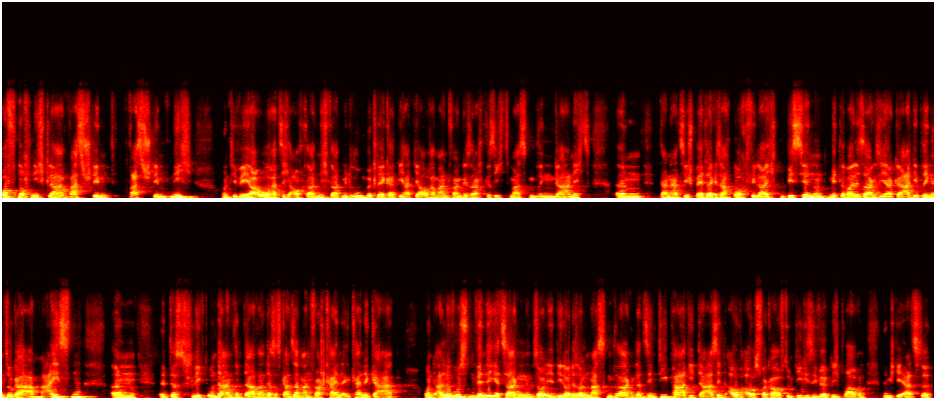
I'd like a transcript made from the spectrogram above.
oft noch nicht klar, was stimmt, was stimmt nicht. Und die WHO hat sich auch gerade nicht gerade mit Ruhm bekleckert. Die hat ja auch am Anfang gesagt, Gesichtsmasken bringen gar nichts. Ähm, dann hat sie später gesagt, doch, vielleicht ein bisschen. Und mittlerweile sagen sie ja, klar, die bringen sogar am meisten. Ähm, das liegt unter anderem daran, dass es ganz am Anfang keine, keine gab. Und alle wussten, wenn wir jetzt sagen, so, die Leute sollen Masken tragen, dann sind die paar, die da sind, auch ausverkauft. Und die, die sie wirklich brauchen, nämlich die Ärzte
